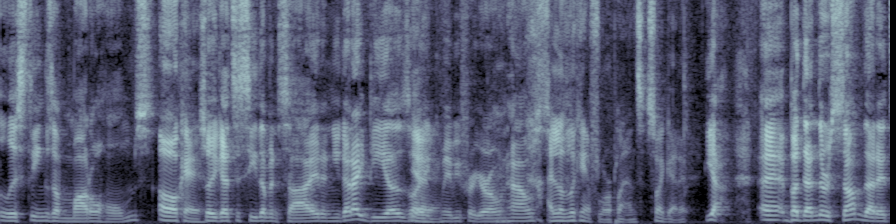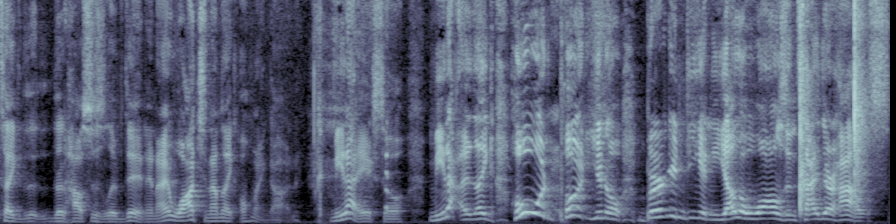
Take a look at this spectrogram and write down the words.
listings of model homes. Oh, okay. So you get to see them inside, and you get ideas like yeah. maybe for your own house. I love looking at floor plans, so I get it. Yeah, uh, but then there's some that it's like the, the house is lived in, and I watch and I'm like, oh my god, mira eso, mira, like who would put you know burgundy and yellow walls inside their house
